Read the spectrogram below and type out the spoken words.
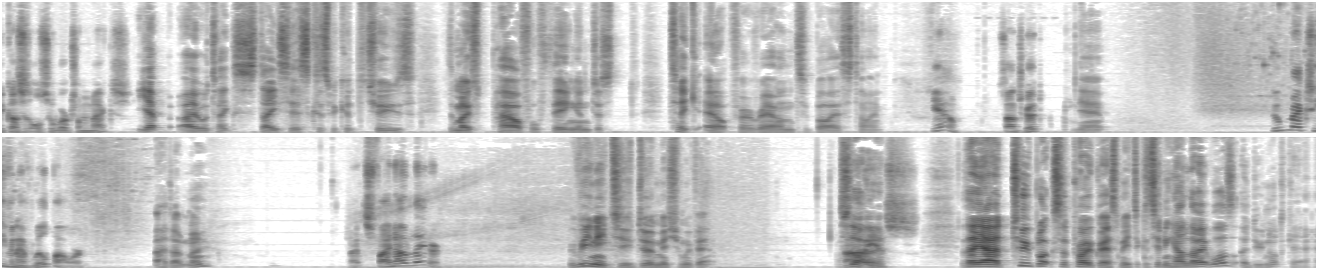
because it also works on max. Yep, I will take stasis because we could choose the most powerful thing and just take it out for a round to buy us time. Yeah, sounds good. Yeah, Do mechs even have willpower? I don't know. Let's find out later. We really need to do a mission with it. So, ah, yes. they add two blocks of progress meter considering how low it was. I do not care.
